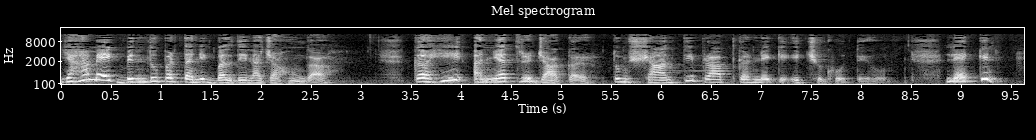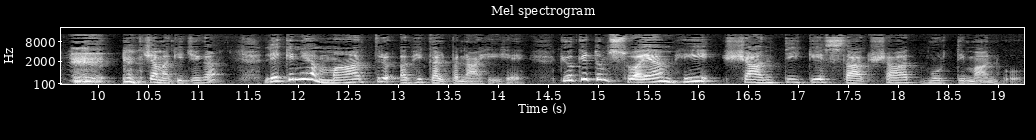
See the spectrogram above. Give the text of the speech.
यहाँ मैं एक बिंदु पर तनिक बल देना चाहूँगा। कहीं अन्यत्र जाकर तुम शांति प्राप्त करने के इच्छुक होते हो। लेकिन क्षमा कीजिएगा, लेकिन यह मात्र अभिकल्पना ही है, क्योंकि तुम स्वयं ही शांति के साक्षात मूर्तिमान हो।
